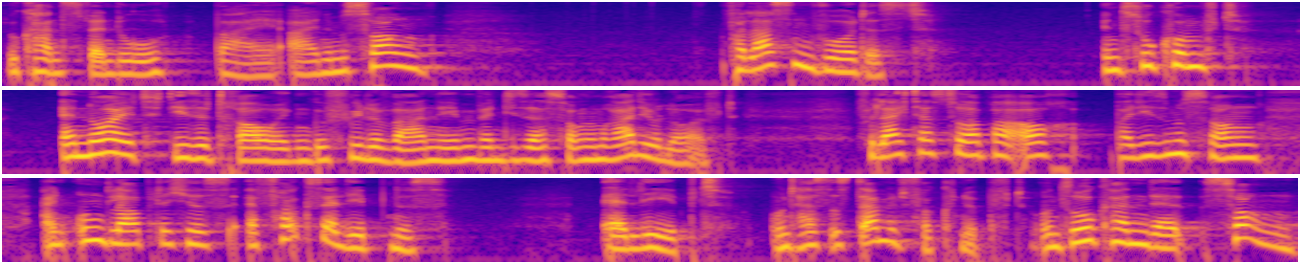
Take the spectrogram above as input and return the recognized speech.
Du kannst, wenn du bei einem Song verlassen wurdest, in Zukunft erneut diese traurigen Gefühle wahrnehmen, wenn dieser Song im Radio läuft. Vielleicht hast du aber auch bei diesem Song ein unglaubliches Erfolgserlebnis erlebt und hast es damit verknüpft. Und so kann der Song,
